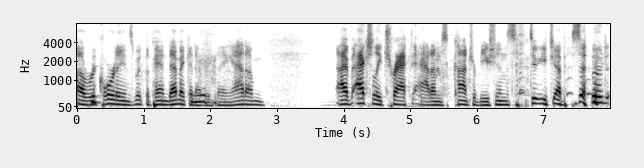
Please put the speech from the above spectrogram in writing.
uh, recordings with the pandemic and everything. Adam, I've actually tracked Adam's contributions to each episode,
